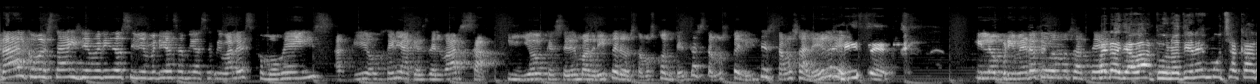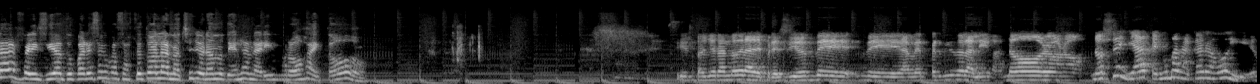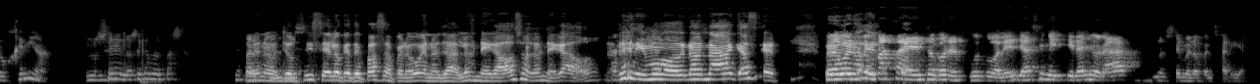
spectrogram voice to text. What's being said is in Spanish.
¿qué tal? ¿Cómo estáis? Bienvenidos y bienvenidas amigas y rivales. Como veis, aquí Eugenia, que es del Barça, y yo, que soy de Madrid, pero estamos contentas, estamos felices, estamos alegres. Felices. Y lo primero que vamos a hacer... Bueno, ya va, tú no tienes mucha cara de felicidad, tú parece que pasaste toda la noche llorando, tienes la nariz roja y todo. Sí, estoy llorando de la depresión de, de haber perdido la liga. No, no, no. No sé, ya, tengo mala cara hoy, Eugenia. No sé, no sé qué me pasa. Bueno, yo sí sé lo que te pasa, pero bueno, ya, los negados son los negados. No tenemos no, nada que hacer. Pero bueno, no me el- pasa eso con el fútbol, ¿eh? Ya si me hiciera llorar, no sé, me lo pensaría.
